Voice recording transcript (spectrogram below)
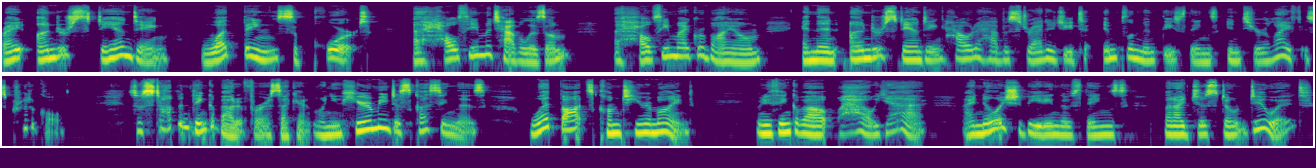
right? Understanding what things support a healthy metabolism a healthy microbiome and then understanding how to have a strategy to implement these things into your life is critical. So stop and think about it for a second. When you hear me discussing this, what thoughts come to your mind? When you think about, wow, yeah, I know I should be eating those things, but I just don't do it.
